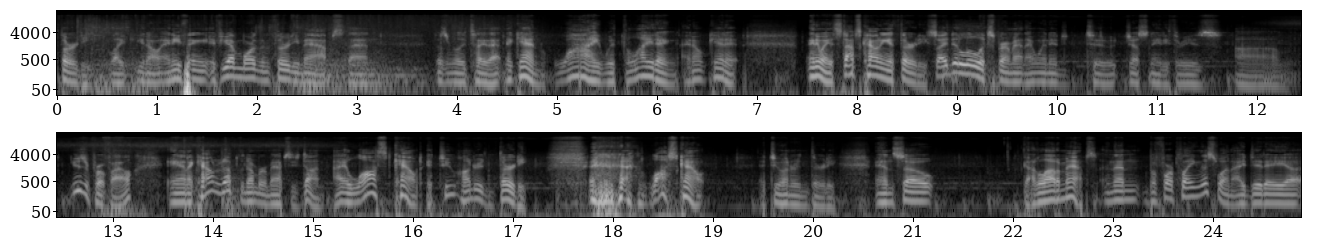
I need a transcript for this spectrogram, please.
30. Like you know anything if you have more than 30 maps, then doesn't really tell you that. And again, why with the lighting? I don't get it. Anyway, it stops counting at 30. So I did a little experiment. I went into Justin 83's um, user profile, and I counted up the number of maps he's done. I lost count at 230. lost count at 230. And so, got a lot of maps. And then, before playing this one, I did a, uh,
